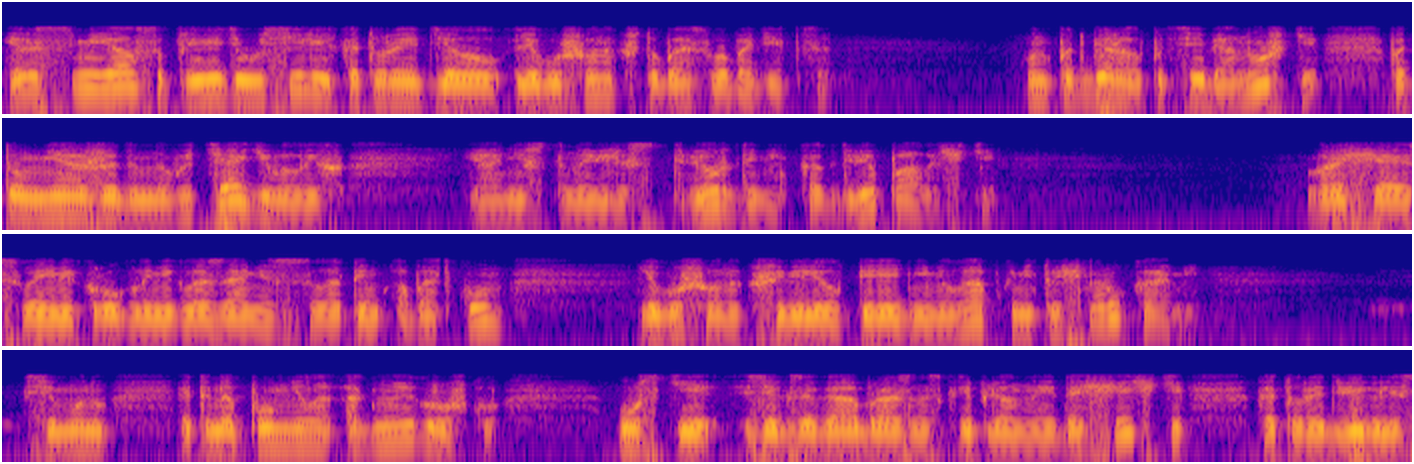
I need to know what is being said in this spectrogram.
и рассмеялся при виде усилий, которые делал лягушонок, чтобы освободиться. Он подбирал под себя ножки, потом неожиданно вытягивал их, и они становились твердыми, как две палочки. Вращая своими круглыми глазами с золотым ободком, лягушонок шевелил передними лапками, точно руками. Симону это напомнило одну игрушку — узкие зигзагообразно скрепленные дощечки, которые двигались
